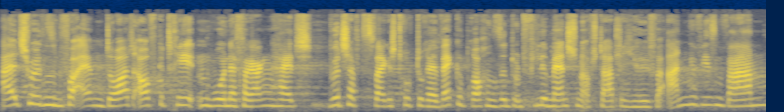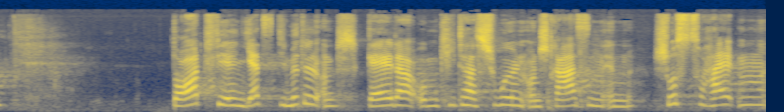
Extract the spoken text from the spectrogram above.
Altschulden sind vor allem dort aufgetreten, wo in der Vergangenheit Wirtschaftszweige strukturell weggebrochen sind und viele Menschen auf staatliche Hilfe angewiesen waren. Dort fehlen jetzt die Mittel und Gelder, um Kitas, Schulen und Straßen in Schuss zu halten.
